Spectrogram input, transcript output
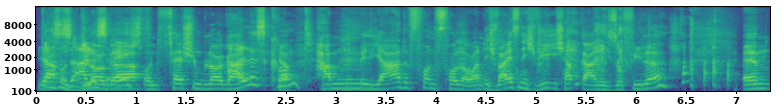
ja, und alles Blogger und Fashion-Blogger. Alles kommt. Ja, haben eine Milliarde von Followern. Ich weiß nicht wie, ich habe gar nicht so viele. ähm,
